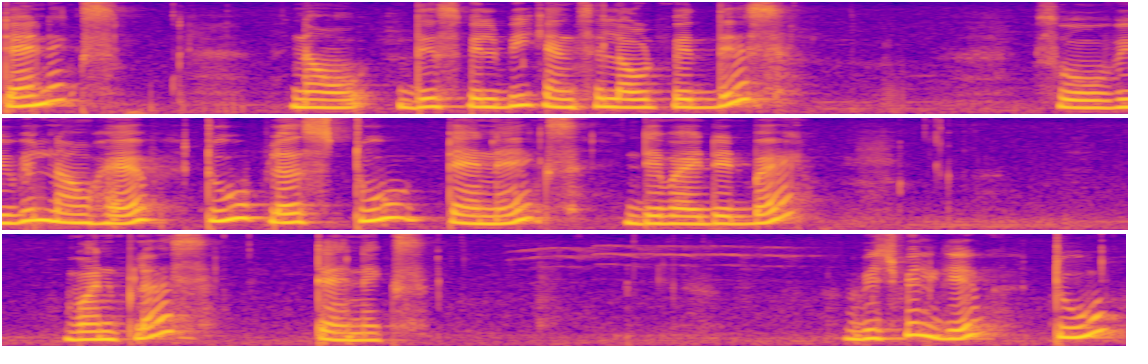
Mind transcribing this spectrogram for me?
tan x. Now this will be cancelled out with this. So we will now have 2 plus 2 tan x divided by 1 plus tan x which will give 2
